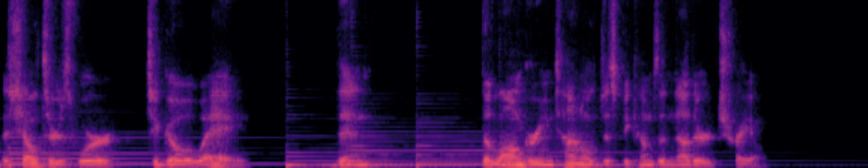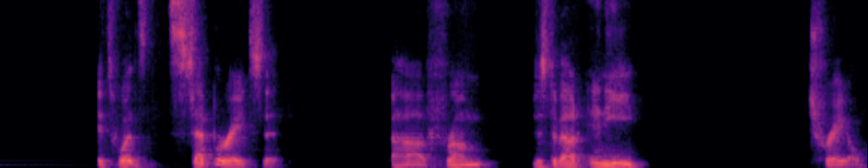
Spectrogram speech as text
the shelters were to go away, then the long green tunnel just becomes another trail. It's what separates it uh, from just about any trail,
